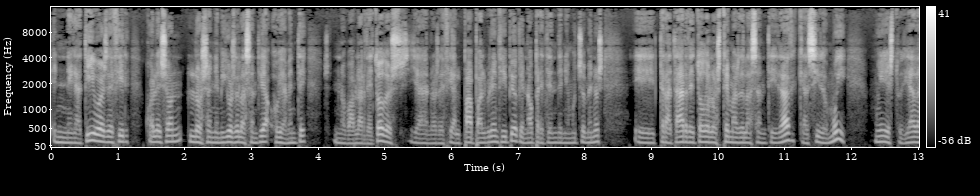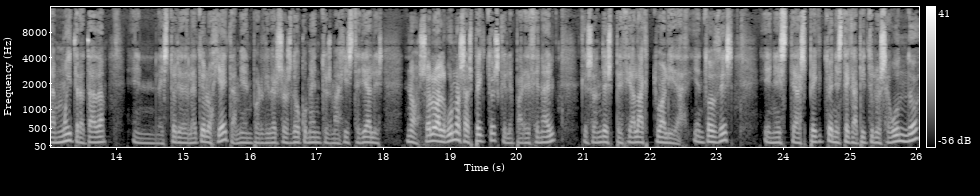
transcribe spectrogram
en negativo, es decir, cuáles son los enemigos de la santidad. Obviamente no va a hablar de todos, ya nos decía el Papa al principio que no pretende ni mucho menos eh, tratar de todos los temas de la santidad, que ha sido muy, muy estudiada, muy tratada en la historia de la teología y también por diversos documentos magisteriales. No, solo algunos aspectos que le parecen a él que son de especial actualidad. Y entonces en este aspecto, en este capítulo segundo,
